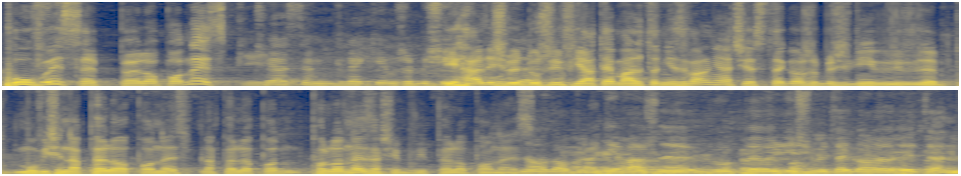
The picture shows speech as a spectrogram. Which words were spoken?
półwysep Czy peloponeski. Ja jestem Grekiem, żeby się... Jechaliśmy dużym Fiatem, ale to nie zwalnia cię z tego, żebyś w niej, w- w- mówi się na Pelopones, na Pelopon, Poloneza się mówi Pelopones. No dobra, nieważne, Był- byliśmy tego, y, ten...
